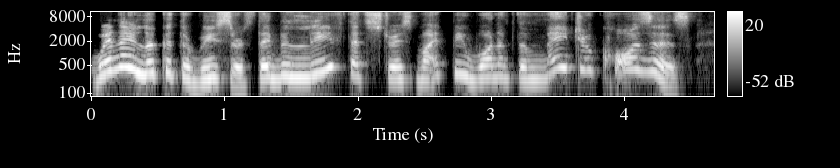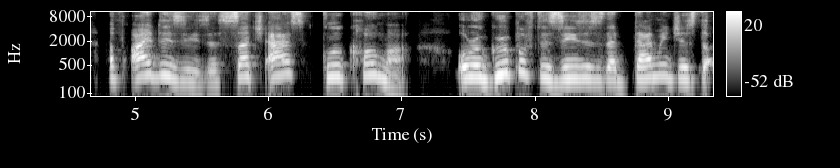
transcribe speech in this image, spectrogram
When they look at the research, they believe that stress might be one of the major causes of eye diseases such as glaucoma or a group of diseases that damages the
